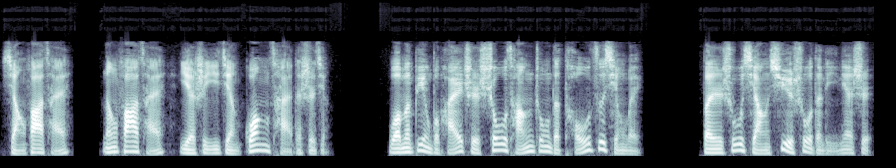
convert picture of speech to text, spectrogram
想发财能发财也是一件光彩的事情。我们并不排斥收藏中的投资行为。本书想叙述的理念是，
